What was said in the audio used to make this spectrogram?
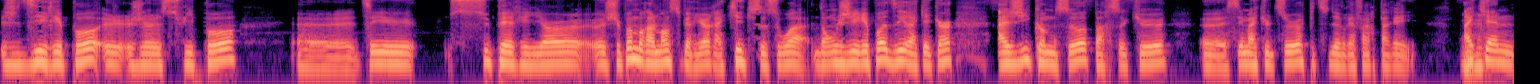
je dirais pas, je suis pas, tu sais, supérieur, euh, je suis pas moralement supérieur à qui que ce soit. Donc, j'irai pas dire à quelqu'un agis comme ça parce que euh, c'est ma culture puis tu devrais faire pareil. I Mhm. can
